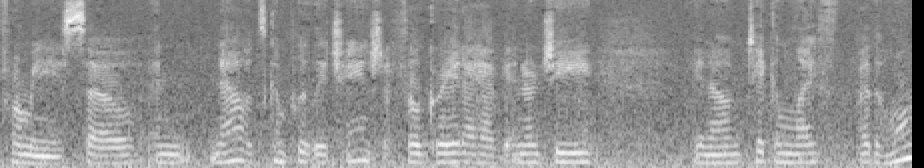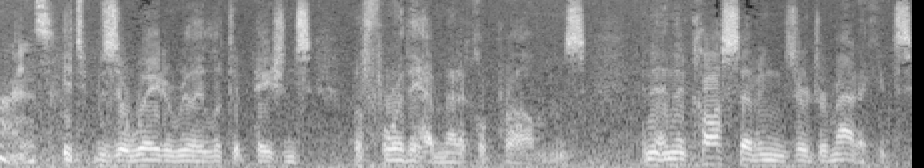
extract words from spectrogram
for me. So, and now it's completely changed. I feel great. I have energy you know, I'm taking life by the horns. It was a way to really look at patients before they have medical problems. And, and the cost savings are dramatic. It's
